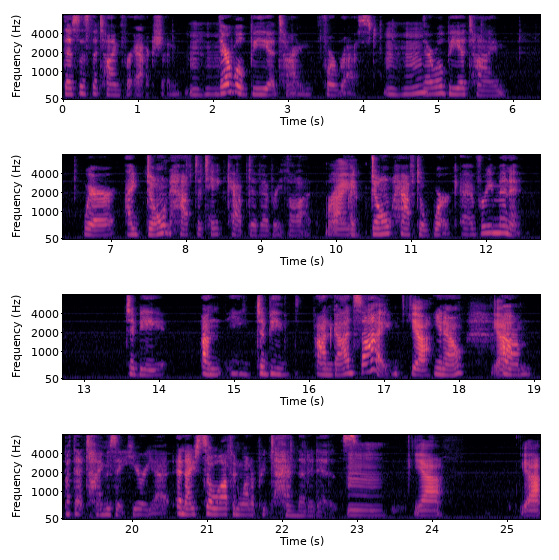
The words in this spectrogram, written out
This is the time for action. mm-hmm There will be a time for rest. mm-hmm There will be a time where I don't have to take captive every thought. right I don't have to work every minute to be on to be on God's side, yeah you know? yeah Um, but that time isn't here yet. And I so often want to pretend that it is. mm, yeah yeah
